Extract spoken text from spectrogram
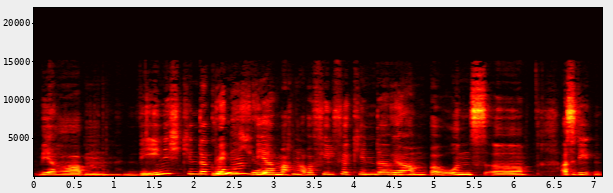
Wir haben wenig Kindergruppen, wenig, ja. wir machen aber viel für Kinder. Wir ja. haben bei uns, äh, also die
